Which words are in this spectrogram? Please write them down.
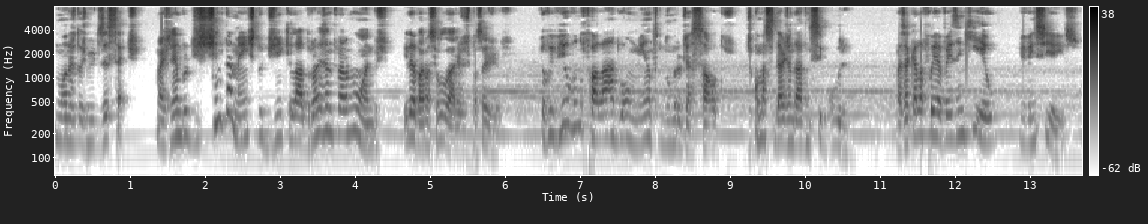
no ano de 2017. Mas lembro distintamente do dia em que ladrões entraram no ônibus e levaram os celulares dos passageiros. Eu vivia ouvindo falar do aumento do número de assaltos, de como a cidade andava insegura, mas aquela foi a vez em que eu vivenciei isso.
